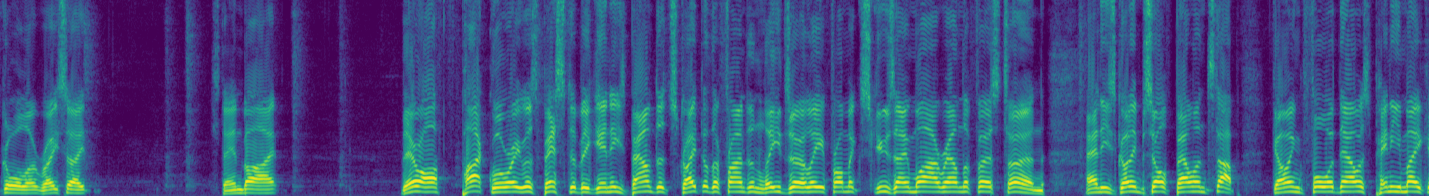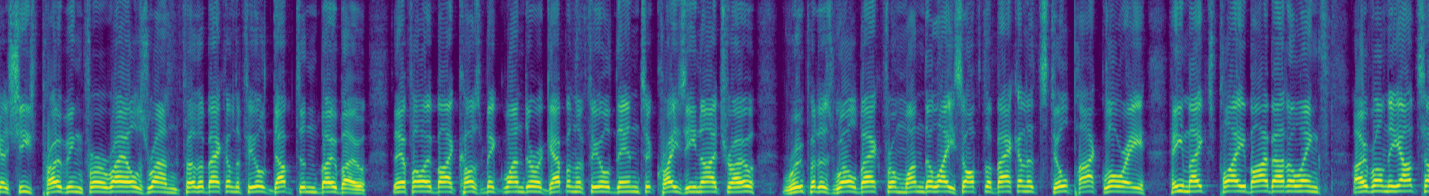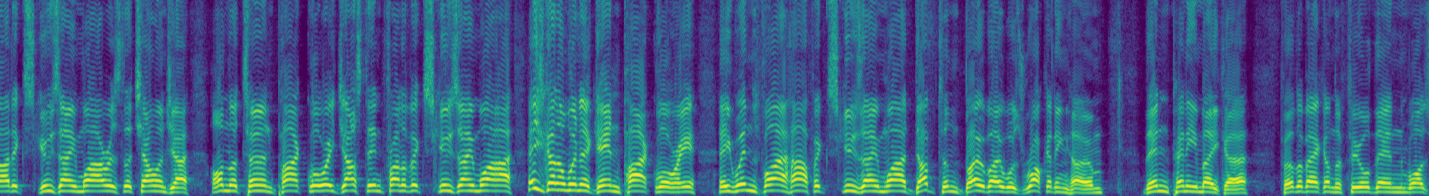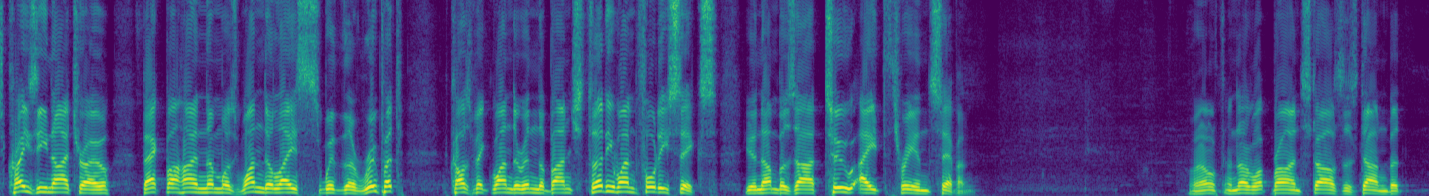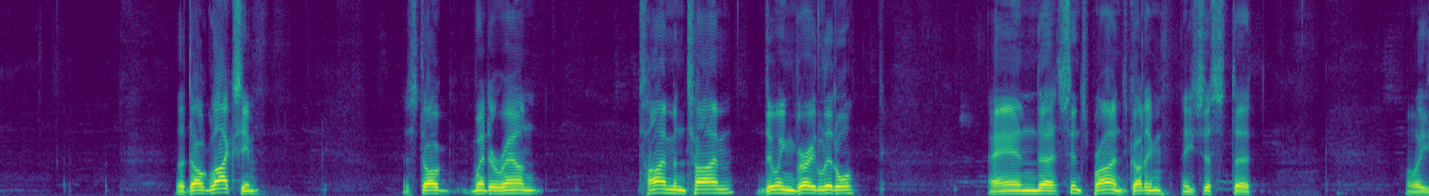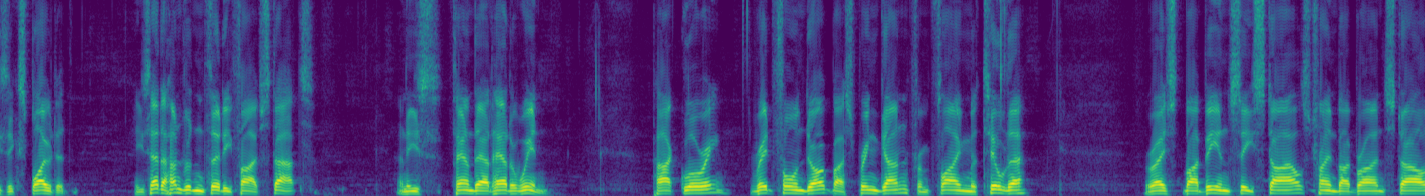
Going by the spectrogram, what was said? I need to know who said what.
Speaker 1: Scorer, race eight. Stand by. They're off. Park Glory was best to begin. He's bounded straight to the front and leads early from Excusez-moi around the first turn. And he's got himself balanced up. Going forward now is Penny Maker. She's probing for a rails run. Further back on the field, Doveton Bobo. They're followed by Cosmic Wonder. A gap in the field then to Crazy Nitro. Rupert is well back from Wonder Lace off the back, and it's still Park Glory. He makes play by about a length. Over on the outside, Excusez-moi is the challenger. On the turn, Park Glory just in front of Excusez-moi. He's going to win again, Park Glory. He wins by a half, Excusez-moi. Doveton Bobo was rocketing home then Penny Maker. Further back on the field then was Crazy Nitro. Back behind them was Wonder Lace with the Rupert. Cosmic Wonder in the bunch. 31.46. Your numbers are 2, 8, 3 and 7. Well, I know what Brian Styles has done, but the dog likes him. This dog went around time and time, doing very little. And uh, since Brian's got him, he's just uh, well, he's exploded. He's had 135 starts and he's found out how to win. Park Glory, Red Fawn Dog by Spring Gun from Flying Matilda, raced by B&C Styles, trained by Brian Styles.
